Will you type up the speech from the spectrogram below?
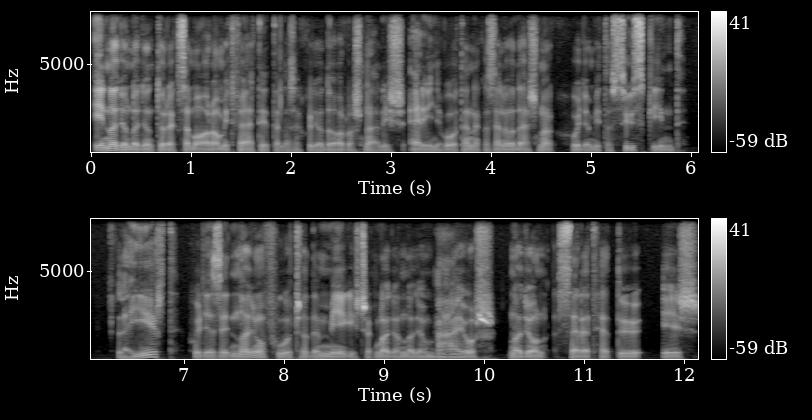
Én nagyon-nagyon törekszem arra, amit feltételezek, hogy a darvasnál is erénye volt ennek az előadásnak, hogy amit a szűzkind leírt, hogy ez egy nagyon furcsa, de mégiscsak nagyon-nagyon bájos, nagyon szerethető és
